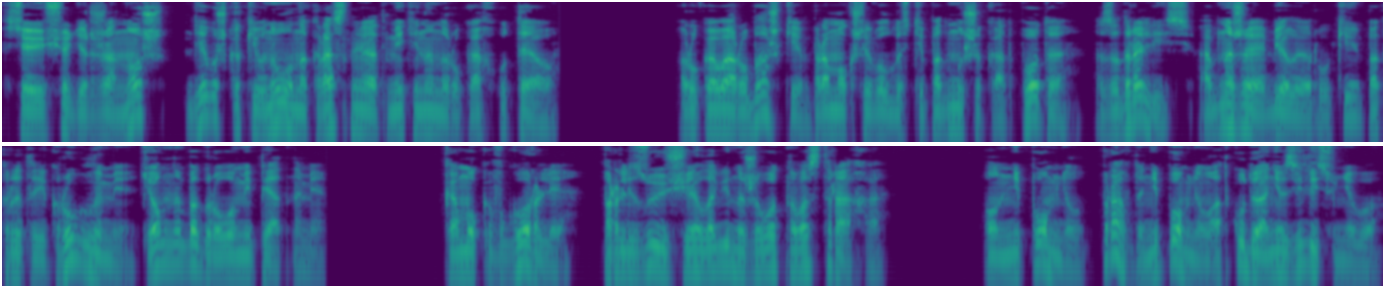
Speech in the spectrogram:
Все еще держа нож, девушка кивнула на красные отметины на руках у Тео. Рукава рубашки, промокшие в области подмышек от пота, задрались, обнажая белые руки, покрытые круглыми темно-багровыми пятнами. Комок в горле, парализующая лавина животного страха. Он не помнил, правда не помнил, откуда они взялись у него.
